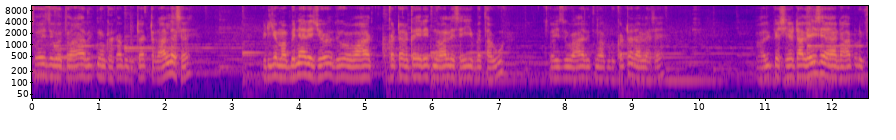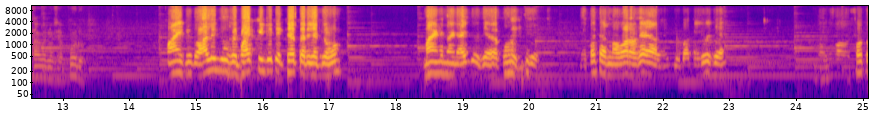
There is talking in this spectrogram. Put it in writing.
જોઈ જુઓ તો આ રીતનું કંઈક આપણું ટ્રેક્ટર હાલે છે વિડીયોમાં બનાવી રહેજો જુઓ વાહ કટર કઈ રીતનું હાલે છે એ બતાવું જોઈ જુઓ આ રીતનું આપણું કટર હાલે છે અલ્પેશ હેઠા લે છે અને આપણું થવાનું છે પૂરું પાણી કીધું હાલી ગયું છે ભાટકી જતી ખેતર એક જવું માંડ માંડ આવી ગયું છે, પૂરું થયું કટર નો વારો છે બાકી ગયું છે. છોટો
